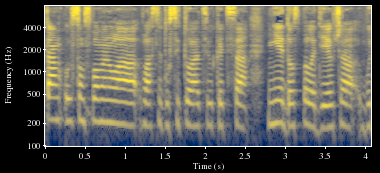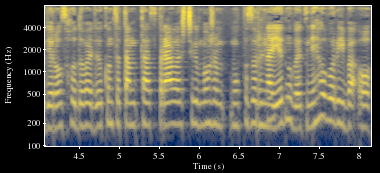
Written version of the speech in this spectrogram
tam už som spomenula vlastne tú situáciu, keď sa nie dospelé dievča bude rozhodovať. Dokonca tam tá správa, ešte môžem upozorniť mm-hmm. na mhm. jednu vec, nehovorí iba o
